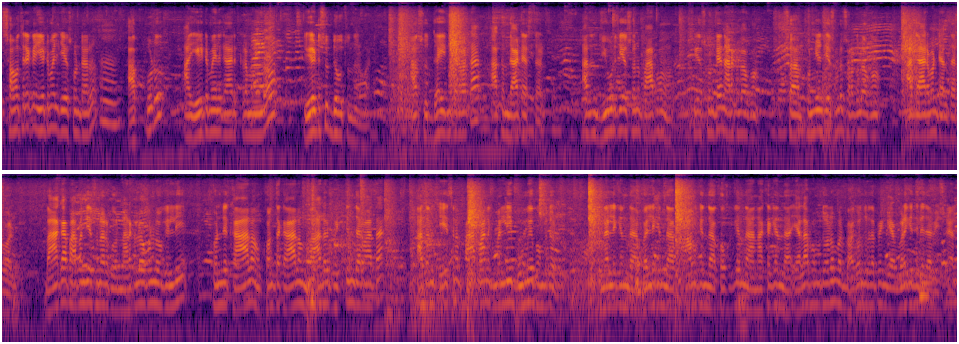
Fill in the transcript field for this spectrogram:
సంవత్సరిక ఏటుమైలు చేసుకుంటారు. అప్పుడు ఆ ఏటుమైల కార్యక్రమంలో ఏటు శుద్ధి అవుతుంది అనమాట ఆ శుద్ధి అయిన తర్వాత అతను దాటేస్తాడు. అతను జీవుడు చేసుకున్న పాపం చేసుకుంటే నరకలోకం పుణ్యం చేసుకుంటే స్వర్గలోకం ఆ దారి వెళ్తారు వాళ్ళు. బాగా పాపం చేస్తున్నారు. కో- నరకలోకంలోకి వెళ్ళి కొన్ని కాలం కొంతకాలం బాధలు పెట్టిన తర్వాత అతను చేసిన పాపానికి మళ్ళీ భూమి పంపుతాడు. నల్లి కింద బల్లి కింద పాము కింద కుక్క కింద నక్క కింద ఎలా పంపుతాడో మరి భగవంతుడు తప్ప ఇంకెవ్వడికి తెలియదు ఆ విషయాలు.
